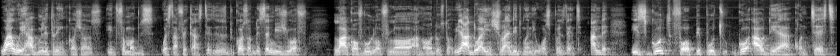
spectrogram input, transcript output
Why we have military incursions in some of these West African states is because of the same issue of lack of rule of law and all those stuff. Yar'Adua enshrined it when he was president. And it's good for people to go out there, contest,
